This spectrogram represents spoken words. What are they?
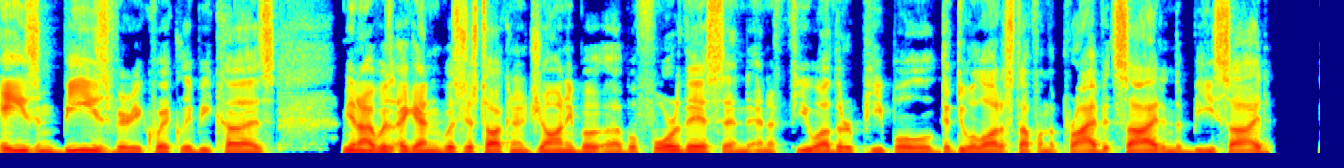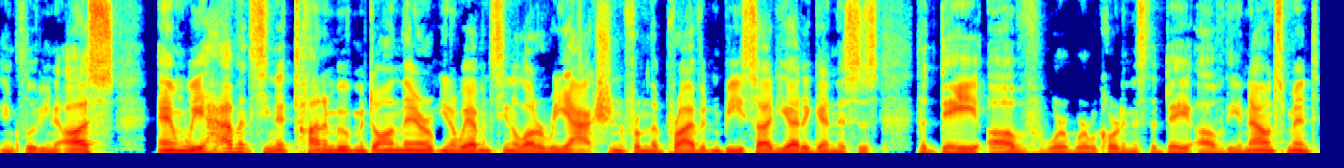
A's and B's very quickly because, you know, I was again was just talking to Johnny b- uh, before this and and a few other people that do a lot of stuff on the private side and the B side including us. And we haven't seen a ton of movement on there. You know, we haven't seen a lot of reaction from the private and B side yet. Again, this is the day of, we're, we're recording this the day of the announcement,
